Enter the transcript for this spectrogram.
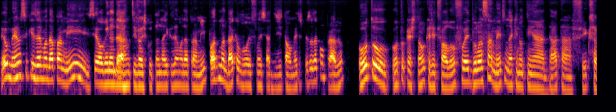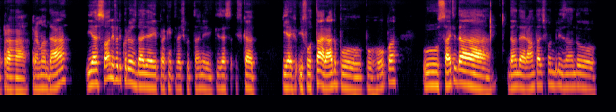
eu mesmo, se quiser mandar para mim, se alguém da Underarm estiver escutando aí quiser mandar para mim, pode mandar que eu vou influenciar digitalmente as pessoas a comprar, viu? Outro, outra questão que a gente falou foi do lançamento, né, que não tinha data fixa para mandar. E é só a nível de curiosidade aí para quem estiver escutando e quiser ficar e, e for tarado por, por roupa, o site da, da Under Armour está disponibilizando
